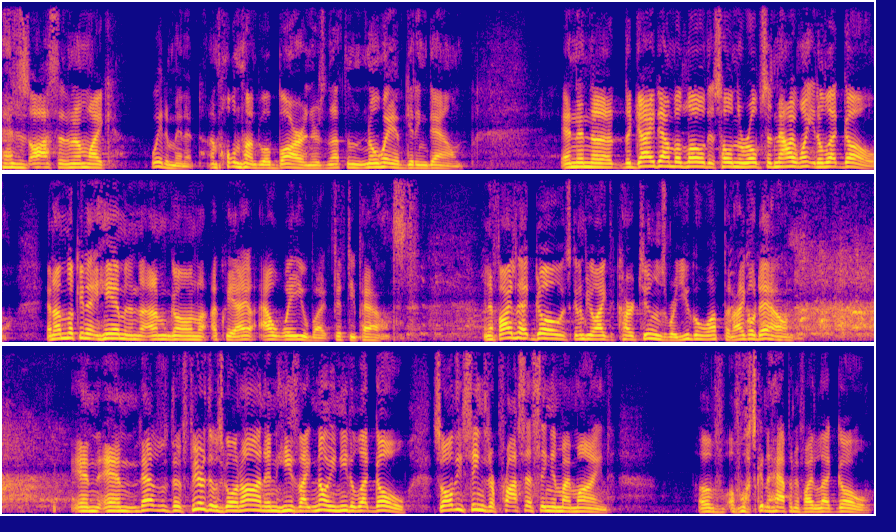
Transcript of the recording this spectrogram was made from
that is awesome. And I'm like, wait a minute, I'm holding onto a bar and there's nothing, no way of getting down. And then the, the guy down below that's holding the rope says, now I want you to let go. And I'm looking at him and I'm going, okay, I outweigh you by 50 pounds. And if I let go, it's going to be like the cartoons where you go up and I go down. and, and that was the fear that was going on. And he's like, no, you need to let go. So all these things are processing in my mind of, of what's going to happen if I let go.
